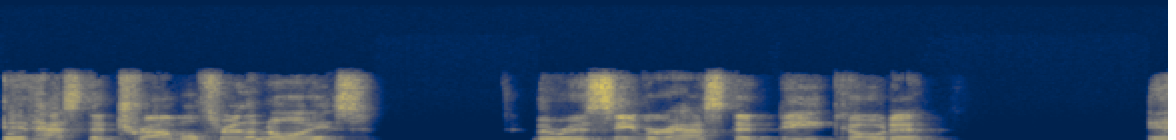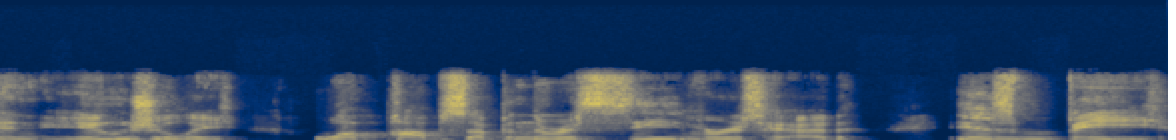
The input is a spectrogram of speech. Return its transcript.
It has to travel through the noise. The receiver has to decode it. And usually, what pops up in the receiver's head is B,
